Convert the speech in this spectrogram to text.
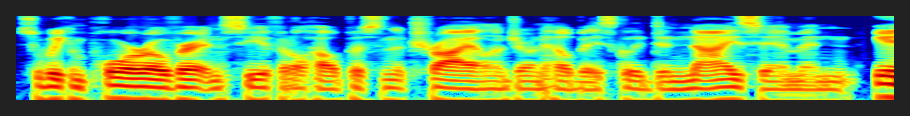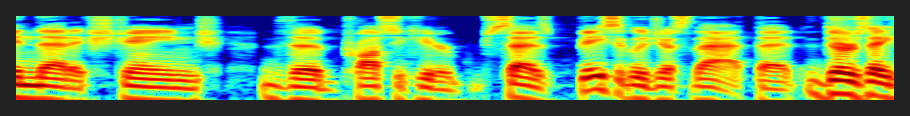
So we can pour over it and see if it'll help us in the trial. And Jonah Hill basically denies him. And in that exchange, the prosecutor says basically just that that there's a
